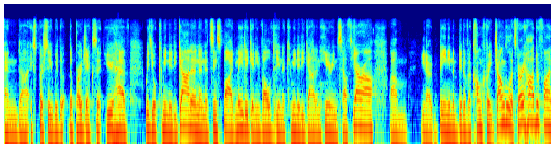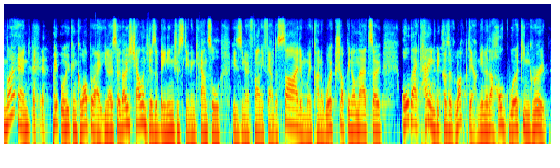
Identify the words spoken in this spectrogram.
and uh, especially with the, the, projects that you have with your community garden, and it's inspired me to get involved in a community garden here in South Yarra. Um, you know, being in a bit of a concrete jungle, it's very hard to find land, people who can cooperate, you know. So those challenges have been interesting and council is, you know, finally found a site and we're kind of workshopping on that. So all that came because of lockdown, you know, the whole working group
